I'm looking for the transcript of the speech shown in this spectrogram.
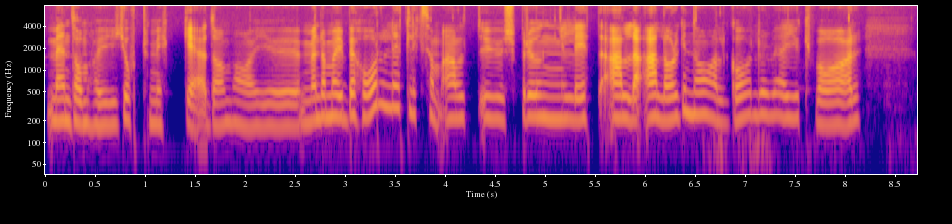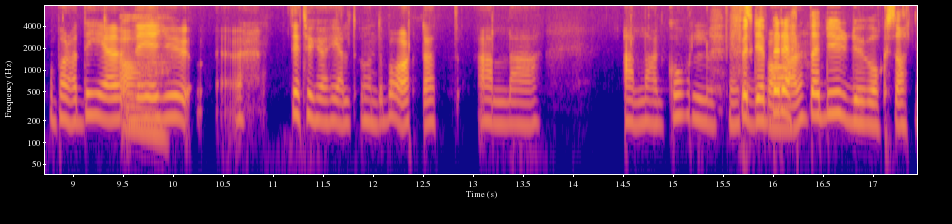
men de har ju gjort mycket. De har ju, men de har ju behållit liksom allt ursprungligt. Alla, alla originalgolv är ju kvar. Och bara det, det är Ah. ju... Det tycker jag är helt underbart att alla, alla golv finns För det kvar. berättade ju du också att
